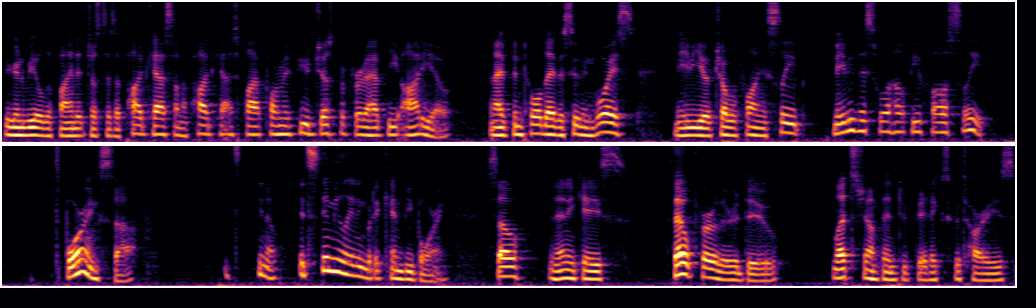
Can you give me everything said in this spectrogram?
you're going to be able to find it just as a podcast on a podcast platform if you just prefer to have the audio and I've been told I have a soothing voice. Maybe you have trouble falling asleep. Maybe this will help you fall asleep. It's boring stuff. It's, you know, it's stimulating, but it can be boring. So, in any case, without further ado, let's jump into Felix Guattari's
